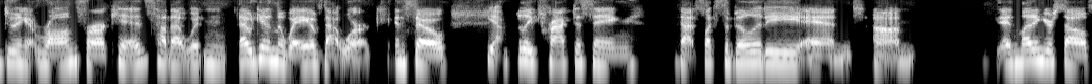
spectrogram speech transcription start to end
doing it wrong for our kids, how that wouldn't that would get in the way of that work. And so yeah, really practicing that flexibility and um and letting yourself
